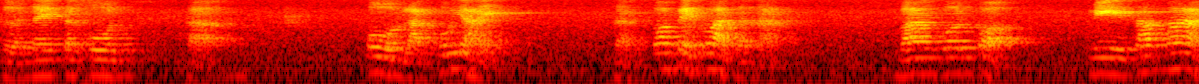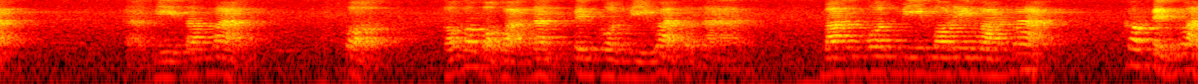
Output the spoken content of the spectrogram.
เกิดในตระกูลผู้หลักผู้ใหญ่ ก็เป็นวาสนา บางคนก็มีทรัพย์มาก มีทรัพย์มาก ก็เขาก็บอกว่านั่นเป็นคนมีวาสนา บางคนมีบริวารมาก ก็เป็นวา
